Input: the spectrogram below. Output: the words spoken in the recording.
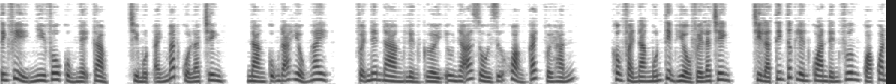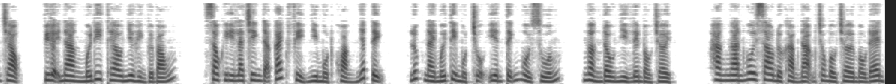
Tính phỉ nhi vô cùng nhạy cảm, chỉ một ánh mắt của La Trinh, nàng cũng đã hiểu ngay, vậy nên nàng liền cười yêu nhã rồi giữ khoảng cách với hắn. Không phải nàng muốn tìm hiểu về La Trinh, chỉ là tin tức liên quan đến Vương quá quan trọng, vì vậy nàng mới đi theo như hình với bóng. Sau khi La Trinh đã cách phỉ nhi một khoảng nhất định, lúc này mới tìm một chỗ yên tĩnh ngồi xuống, ngẩng đầu nhìn lên bầu trời. Hàng ngàn ngôi sao được khảm nạm trong bầu trời màu đen,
